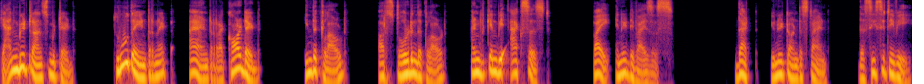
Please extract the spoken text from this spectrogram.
can be transmitted through the internet and recorded in the cloud or stored in the cloud and it can be accessed by any devices. That you need to understand the CCTV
